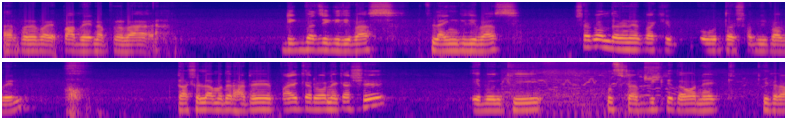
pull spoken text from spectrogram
তারপরে পাবেন আপনারা ডিগবাজি গিরিবাস, ফ্লাইং গিরিবাস, সকল ধরনের পাখি, কবুতর সবই পাবেন। তো আসলে আমাদের হাটে পাইকার অনেক আসে, এবং কি খুচরা বিক্রেতা অনেক, ক্রেতারা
